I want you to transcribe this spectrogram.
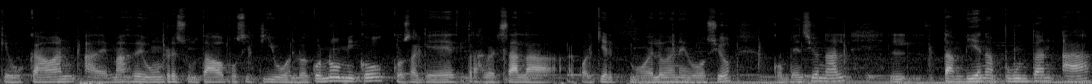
que buscaban, además de un resultado positivo en lo económico, cosa que es transversal a, cualquier modelo de negocio convencional, también apuntan a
